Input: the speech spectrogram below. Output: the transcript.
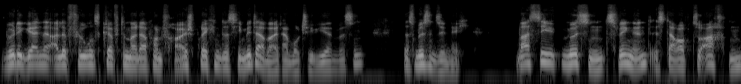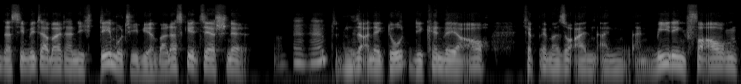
würde gerne alle Führungskräfte mal davon freisprechen, dass sie Mitarbeiter motivieren müssen. Das müssen sie nicht. Was sie müssen, zwingend, ist darauf zu achten, dass sie Mitarbeiter nicht demotivieren, weil das geht sehr schnell. Mhm. Diese Anekdoten, die kennen wir ja auch. Ich habe immer so ein, ein, ein Meeting vor Augen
